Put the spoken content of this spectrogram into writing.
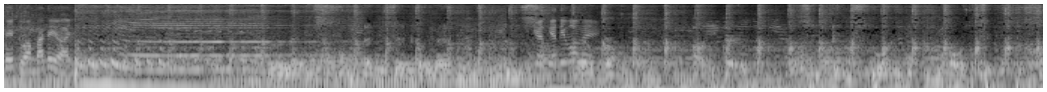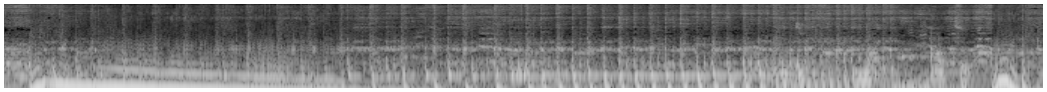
T24 ya anyar. Get-geti wong e. Oh,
